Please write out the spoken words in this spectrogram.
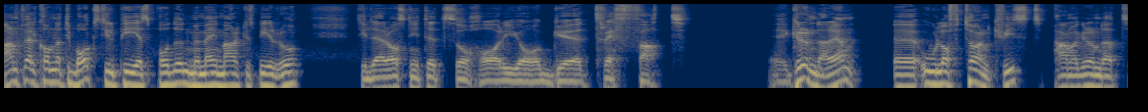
Varmt välkomna tillbaks till PS-podden med mig, Marcus Birro. Till det här avsnittet så har jag eh, träffat eh, grundaren eh, Olof Törnqvist. Han har grundat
